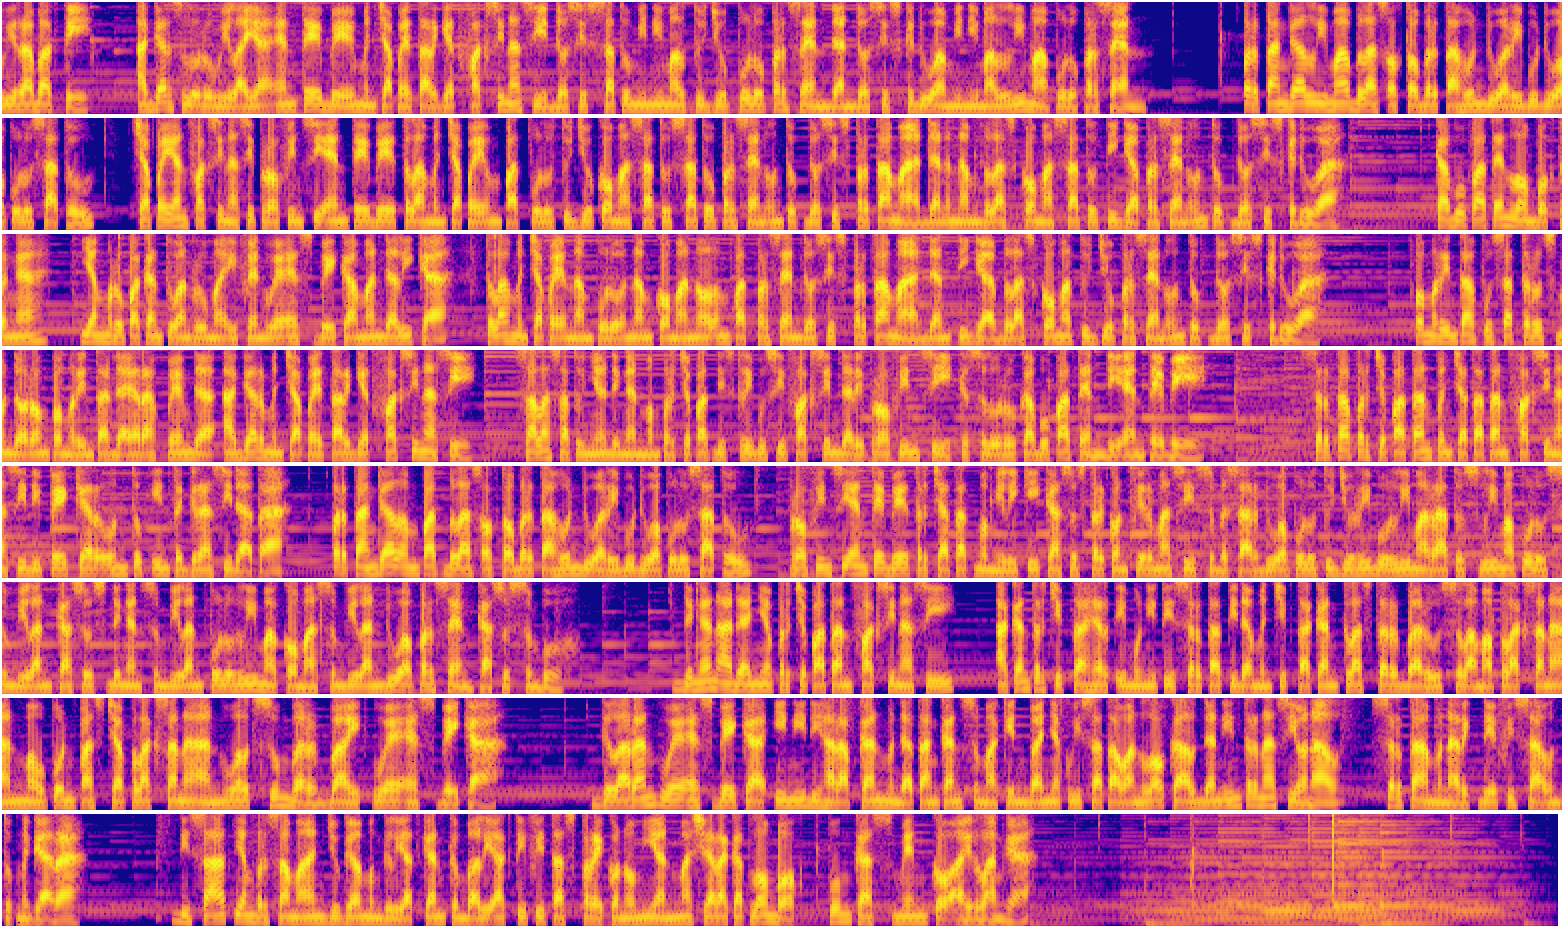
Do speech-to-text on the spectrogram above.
Wirabakti, agar seluruh wilayah NTB mencapai target vaksinasi dosis 1 minimal 70% dan dosis kedua minimal 50%. Pertanggal 15 Oktober tahun 2021, Capaian vaksinasi Provinsi NTB telah mencapai 47,11 persen untuk dosis pertama dan 16,13 persen untuk dosis kedua. Kabupaten Lombok Tengah, yang merupakan tuan rumah event WSBK Mandalika, telah mencapai 66,04 persen dosis pertama dan 13,7 persen untuk dosis kedua. Pemerintah pusat terus mendorong pemerintah daerah Pemda agar mencapai target vaksinasi, salah satunya dengan mempercepat distribusi vaksin dari provinsi ke seluruh kabupaten di NTB. Serta percepatan pencatatan vaksinasi di PKR untuk integrasi data. Pertanggal 14 Oktober tahun 2021, Provinsi NTB tercatat memiliki kasus terkonfirmasi sebesar 27.559 kasus dengan 95,92 persen kasus sembuh. Dengan adanya percepatan vaksinasi, akan tercipta herd immunity serta tidak menciptakan klaster baru selama pelaksanaan maupun pasca pelaksanaan World Sumber Baik WSBK. Gelaran WSBK ini diharapkan mendatangkan semakin banyak wisatawan lokal dan internasional, serta menarik devisa untuk negara. Di saat yang bersamaan juga menggeliatkan kembali aktivitas perekonomian masyarakat Lombok, pungkas Menko Airlangga.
